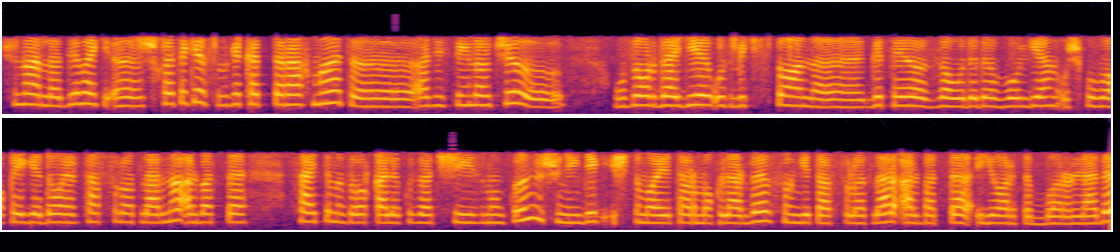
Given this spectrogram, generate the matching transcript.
Tushunarli. Demak e, shuhrat aka sizga katta rahmat. E, aziz tinglovchi g'uzordagi o'zbekiston e, gtl zavodida bo'lgan ushbu voqeaga doir tafsilotlarni albatta saytimiz orqali kuzatishingiz mumkin. Shuningdek ijtimoiy tarmoqlarda so'nggi tafsilotlar albatta yoritib boriladi.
